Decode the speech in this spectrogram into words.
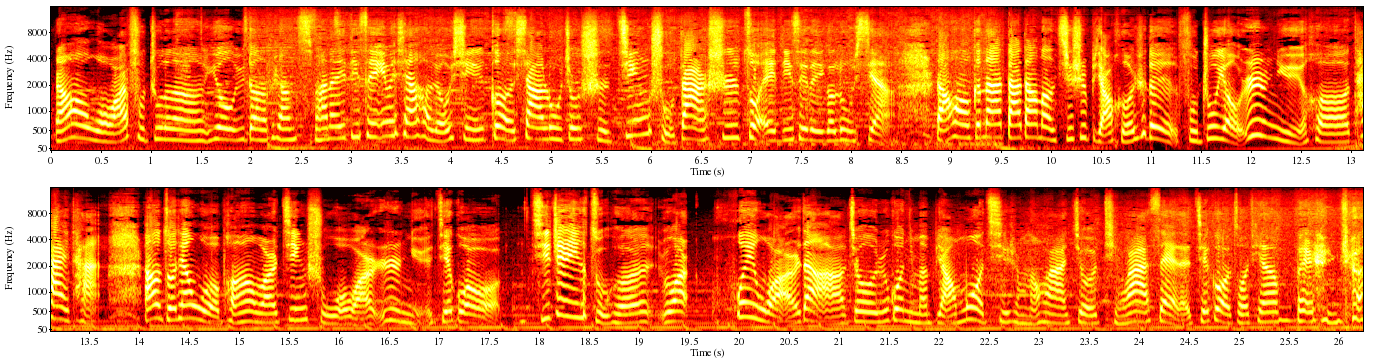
然后我玩辅助的呢，又遇到了非常奇葩的 ADC。因为现在很流行一个下路，就是金属大师做 ADC 的一个路线，然后跟大家搭档呢，其实比较合适的辅助有日女和泰坦。然后昨天我朋友玩金属，我玩日女，结果其实这一个组合玩。会玩的啊，就如果你们比较默契什么的话，就挺哇塞的。结果昨天被人家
